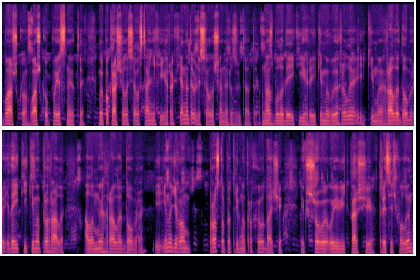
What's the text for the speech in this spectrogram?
важко, важко пояснити. Ми покращилися в останніх іграх. Я не дивлюся лише на результати. У нас були деякі ігри, які ми виграли, які ми грали добре, і деякі, які ми програли. Але ми грали добре. І іноді вам просто потрібно трохи удачі. Якщо ви уявіть перші 30 хвилин,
